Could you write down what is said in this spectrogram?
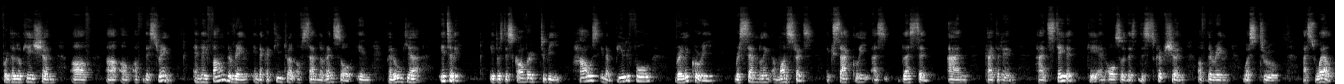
for the location of, uh, of, of this ring. And they found the ring in the Cathedral of San Lorenzo in Perugia, Italy. It was discovered to be housed in a beautiful reliquary resembling a monstrance, exactly as Blessed Anne Catherine had stated. Okay, and also the description of the ring was true as well.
